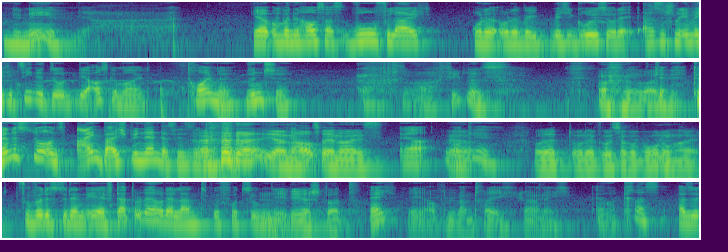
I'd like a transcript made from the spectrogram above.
nee, nee. Ja, und wenn du ein Haus hast, wo vielleicht? Oder, oder wel- welche Größe? Oder hast du schon irgendwelche Ziele du, dir ausgemalt? Träume, Wünsche? Ja, vieles. K könntest du uns ein Beispiel nennen, dass wir so. ja, ein Haus wäre nice. Ja, Ja. okay. Oder, oder größere Wohnung halt. Würdest du denn eher Stadt oder, oder Land bevorzugen? Nee, der Stadt. Echt? Nee, auf dem Land fahre ich gar nicht. Ja, krass. Also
